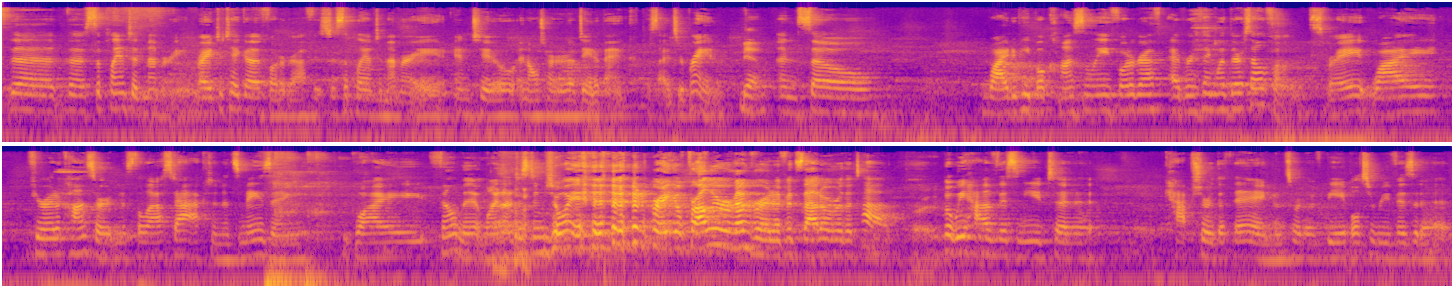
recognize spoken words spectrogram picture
the the supplanted memory, right? To take a photograph is to supplant a memory into an alternative data bank besides your brain. Yeah. And so, why do people constantly photograph everything with their cell phones, right? Why, if you're at a concert and it's the last act and it's amazing, why film it? Why not just enjoy it, right? You'll probably remember it if it's that over the top. Right. But we have this need to capture the thing and sort of be able to revisit it.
